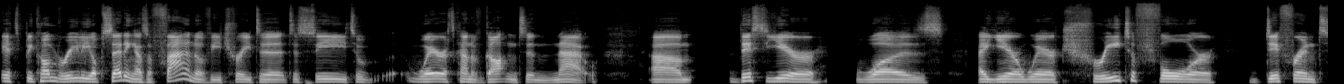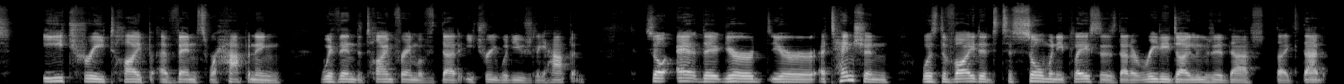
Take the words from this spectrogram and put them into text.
it's become really upsetting as a fan of E3 to to see to where it's kind of gotten to now. Um, this year was a year where three to four different E3 type events were happening within the time frame of that E3 would usually happen. So uh, the, your your attention was divided to so many places that it really diluted that like that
